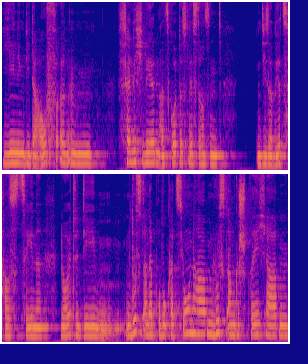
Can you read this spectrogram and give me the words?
Diejenigen, die da auffällig werden als Gotteslästerer, sind in dieser Wirtshausszene Leute, die Lust an der Provokation haben, Lust am Gespräch haben, ähm,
